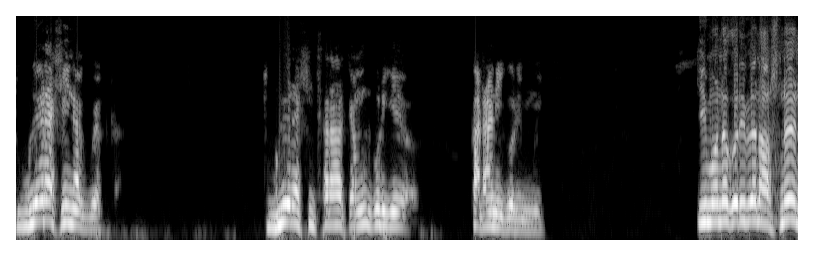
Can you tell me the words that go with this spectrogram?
তুলে রাখি নাকবে একটা। তুলে রাখি ছাড়া কেমন করি কাটানি করি মুই। কি মনে করিবেন আসলেন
